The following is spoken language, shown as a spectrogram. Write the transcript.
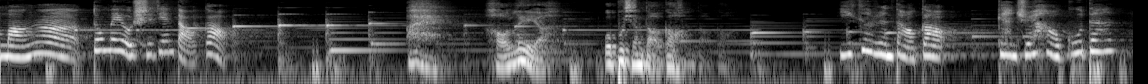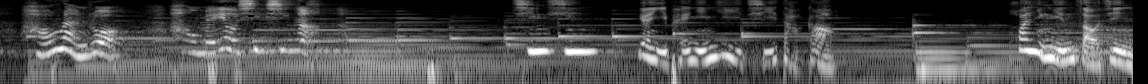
忙啊，都没有时间祷告。唉，好累啊！我不想祷告。一个人祷告，感觉好孤单，好软弱，好没有信心啊！清心愿意陪您一起祷告，欢迎您走进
